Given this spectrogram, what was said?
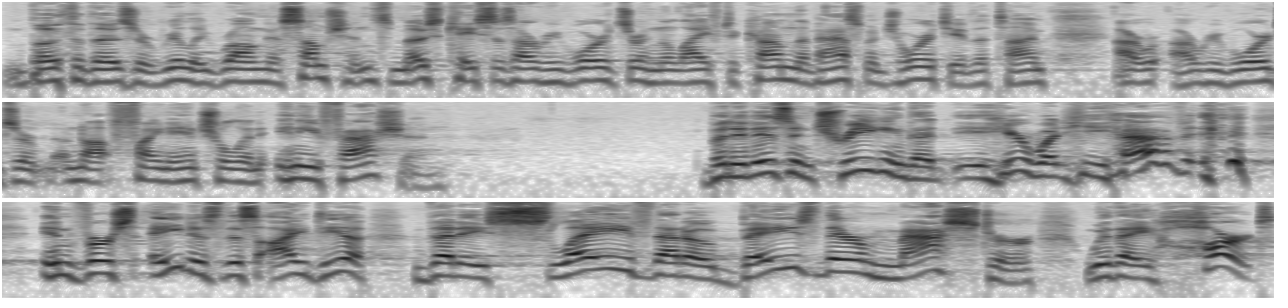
Both of those are really wrong assumptions. Most cases, our rewards are in the life to come. The vast majority of the time, our, our rewards are not financial in any fashion. But it is intriguing that here what he have in verse 8 is this idea that a slave that obeys their master with a heart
